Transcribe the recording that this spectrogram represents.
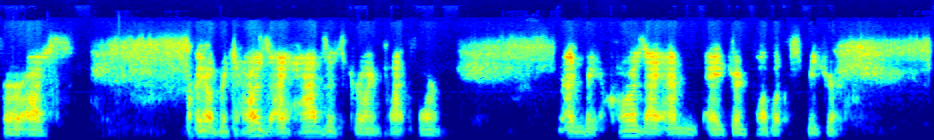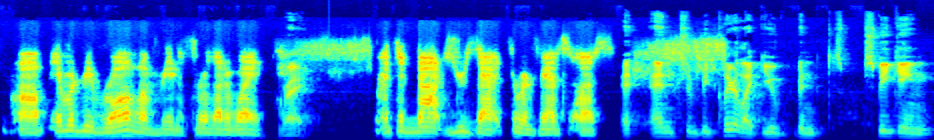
for us. You know, because I have this growing platform and because I am a good public speaker, um, it would be wrong of me to throw that away right and to not use that to advance us. and, and to be clear like you've been speaking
